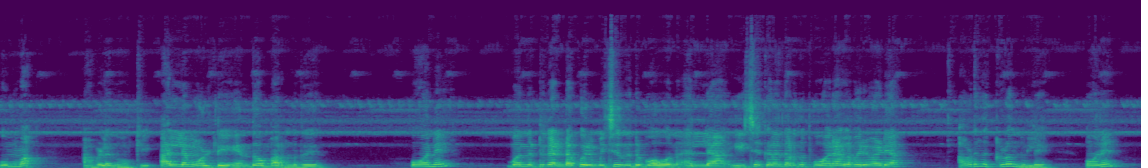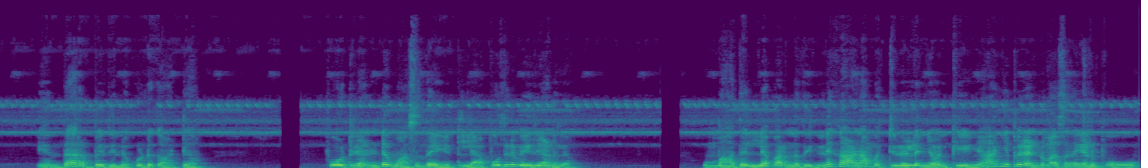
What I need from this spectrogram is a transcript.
ഉമ്മ അവളെ നോക്കി. അല്ല മോൾട്ടി എന്തോ പറഞ്ഞത്? ഓനെ വന്നിട്ട് രണ്ടാൾക്ക് ഒരുമിച്ച് നിന്നിട്ട് പോകുന്നു അല്ല ഈ ചക്കരം തുറന്ന് പോരാനുള്ള പരിപാടിയാ? അവിടെ നിൽക്കണമൊന്നുമില്ലേ ഓനെ എന്താ റബ്ബ ഇതിനെ കൊണ്ട് കാട്ടുക? പോയിട്ട് രണ്ട് മാസം കഴിഞ്ഞിട്ടില്ല. അപ്പോൾ ഇതിന് വരികയാണല്ലോ. ഉമ്മ അതല്ല പറഞ്ഞത്. ഇന്നെ കാണാൻ പറ്റില്ലല്ലോ ഞാൻ എനിക്ക് ഞാൻ ഇനിയിപ്പോൾ രണ്ട് മാസം കഴിഞ്ഞാണ് പോവും.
